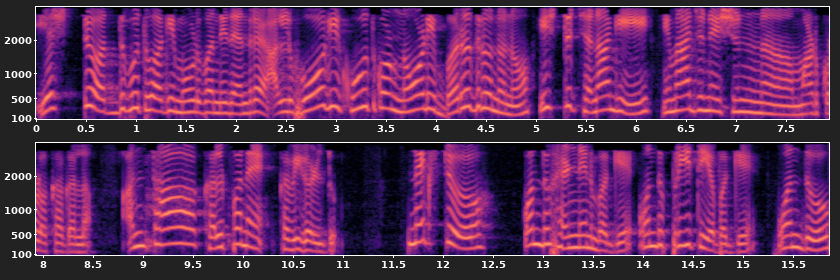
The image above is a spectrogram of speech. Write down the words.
ಎಷ್ಟು ಅದ್ಭುತವಾಗಿ ಮೂಡ್ ಬಂದಿದೆ ಅಂದ್ರೆ ಅಲ್ಲಿ ಹೋಗಿ ಕೂತ್ಕೊಂಡು ನೋಡಿ ಬರೆದ್ರುನು ಇಷ್ಟು ಚೆನ್ನಾಗಿ ಇಮ್ಯಾಜಿನೇಷನ್ ಮಾಡ್ಕೊಳಕ್ಕಾಗಲ್ಲ. ಅಂಥ ಕಲ್ಪನೆ ಕವಿಗಳದು. ನೆಕ್ಸ್ಟ್ ಒಂದು ಹೆಣ್ಣಿನ ಬಗ್ಗೆ, ಒಂದು ಪ್ರೀತಿಯ ಬಗ್ಗೆ, ಒಂದು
